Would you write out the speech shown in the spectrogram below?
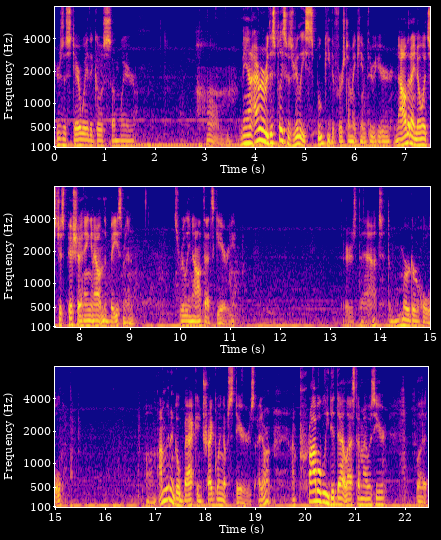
Here's a stairway that goes somewhere. Um, man, I remember this place was really spooky the first time I came through here. Now that I know it's just Pisha hanging out in the basement, it's really not that scary. There's that. The murder hole. Um, I'm going to go back and try going upstairs. I don't... I probably did that last time I was here, but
